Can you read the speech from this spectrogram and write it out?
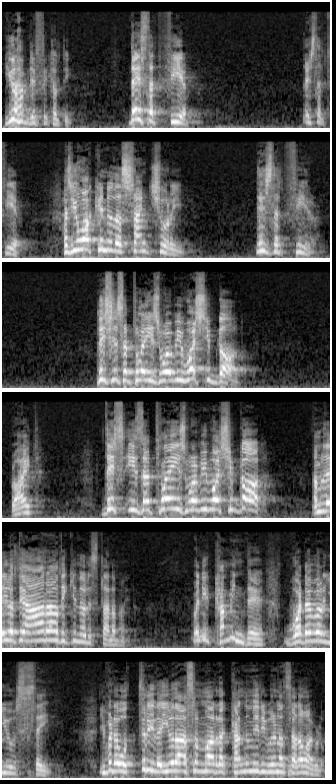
you have difficulty. There's that fear. There's that fear. As you walk into the sanctuary, there's that fear. This is a place where we worship God. Right? This is a place where we worship God. നമ്മൾ ദൈവത്തെ ആരാധിക്കുന്ന ഒരു സ്ഥലമായത് When you come in there, whatever you say, ഇവിടെ ഒത്തിരി ദൈവദാസന്മാരുടെ കണ്ണുനീര് വീണ സ്ഥലമാണ് ഇവിടെ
